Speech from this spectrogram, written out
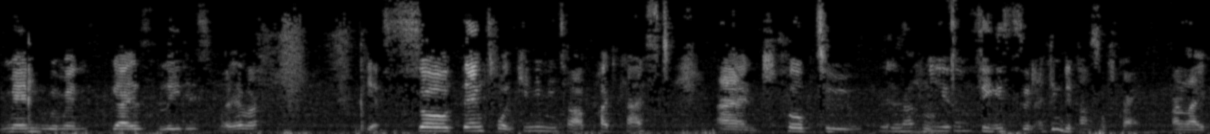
men, women, guys, ladies, whatever. Yes. So thanks for tuning into our podcast and hope to love Mhm. you. see you soon. I think they can subscribe and like.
